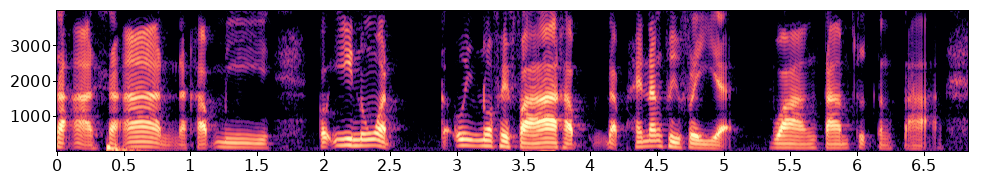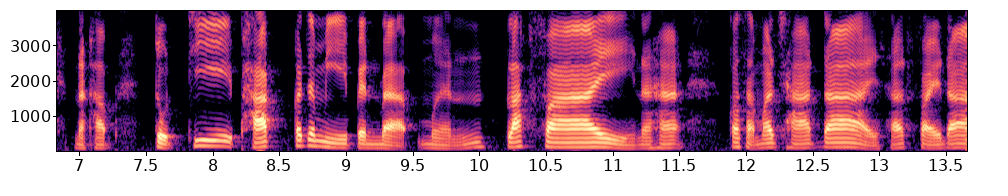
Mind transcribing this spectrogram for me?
สะอาดสะอ้านนะครับ มีเก้าอี้นวดเก้าอี้นวดไฟฟ้าครับแบบให้นั่งฟรีๆอะ วางตามจุดต่างๆนะครับ จุดที่พักก็จะมีเป็นแบบเหมือนปลั๊กไฟนะฮะก็สามารถชาร์จได้ชาร์จไฟได้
